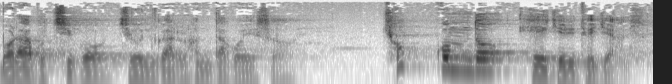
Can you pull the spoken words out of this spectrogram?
몰아붙이고 전가를 한다고 해서 조금도 해결이 되지 않습니다.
